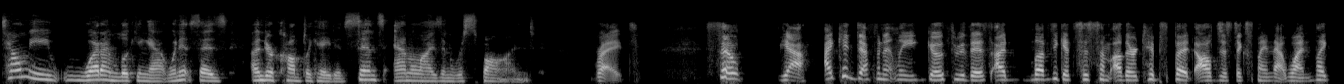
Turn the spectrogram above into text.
tell me what I'm looking at when it says under complicated, sense, analyze, and respond. Right. So yeah, I can definitely go through this. I'd love to get to some other tips, but I'll just explain that one. Like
